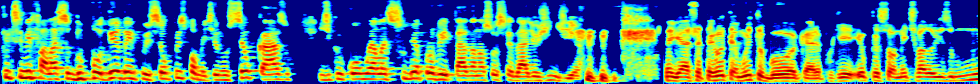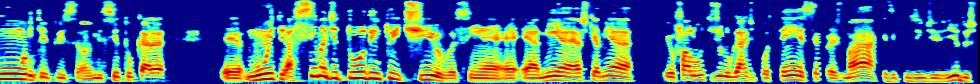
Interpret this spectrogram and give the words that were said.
Queria que você me falasse do poder da intuição, principalmente no seu caso, e de como ela é subaproveitada na sociedade hoje em dia. Legal, essa pergunta é muito boa, cara, porque eu pessoalmente valorizo muito a intuição. Eu me sinto um cara é, muito, acima de tudo, intuitivo. Assim, é, é, é a minha, acho que a minha, eu falo muito de lugar de potência para as marcas e para os indivíduos.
